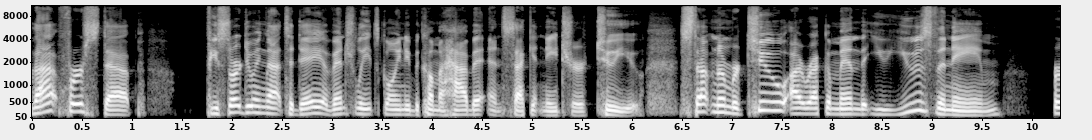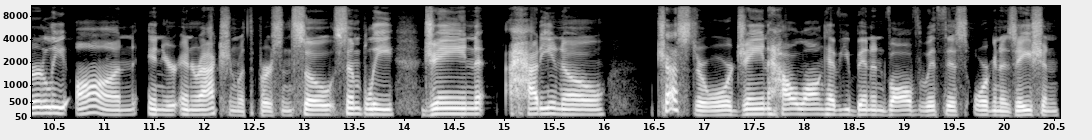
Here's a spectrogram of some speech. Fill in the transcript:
that first step. If you start doing that today, eventually it's going to become a habit and second nature to you. Step number two, I recommend that you use the name early on in your interaction with the person. So simply, Jane, how do you know Chester? Or Jane, how long have you been involved with this organization?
